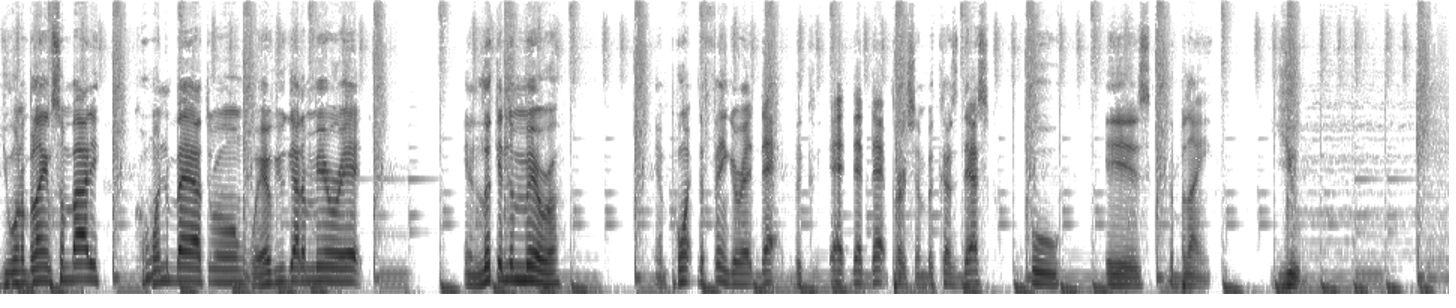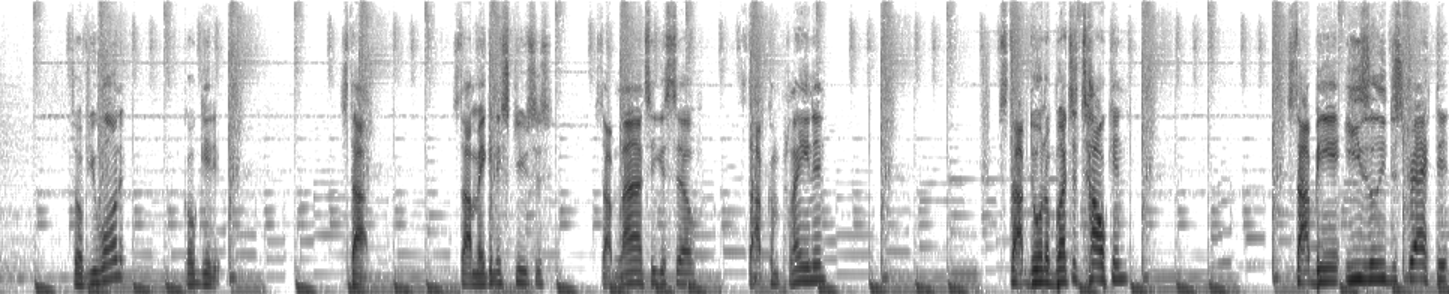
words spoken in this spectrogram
You want to blame somebody? Go in the bathroom, wherever you got a mirror at, and look in the mirror and point the finger at that at that that person because that's who is the blame. You. So if you want it, go get it. Stop. Stop making excuses. Stop lying to yourself. Stop complaining. Stop doing a bunch of talking. Stop being easily distracted.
